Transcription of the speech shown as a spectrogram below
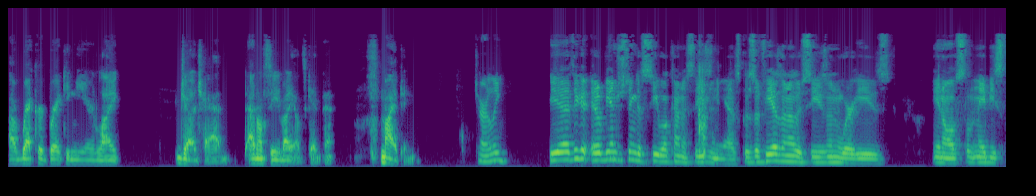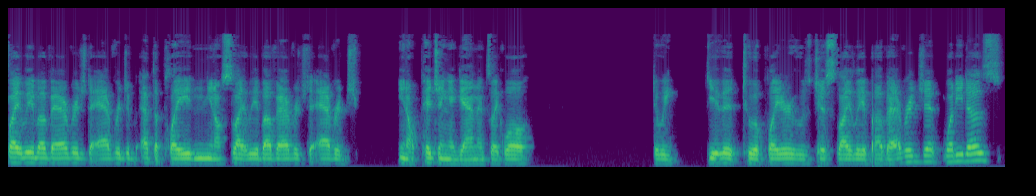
a record breaking year like Judge had. I don't see anybody else getting it. My opinion. Charlie. Yeah, I think it'll be interesting to see what kind of season he has because if he has another season where he's you know, maybe slightly above average to average at the plate and, you know, slightly above average to average, you know, pitching again. It's like, well, do we give it to a player who's just slightly above average at what he does?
